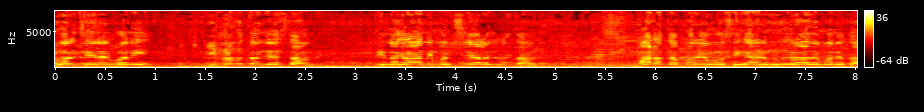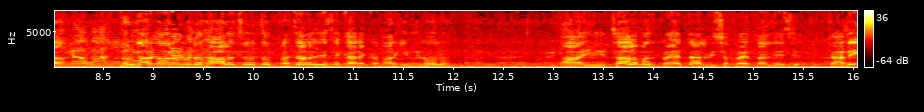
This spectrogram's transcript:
ఎవరు చేయలేని పని ఈ ప్రభుత్వం చేస్తూ ఉంది. ఈ నగరాన్ని మంచి చేయాలని చూస్తా ఉంది. మాట తప్పరేమో సింగరేణి ముందుకు రాదేమో అనే ఒక దుర్మార్గమైనటువంటి ఒక ఆలోచనతో ప్రచారం చేసే కార్యక్రమానికి ఇన్ని రోజులు ఈ చాలా మంది ప్రయత్నాలు విశ్వ ప్రయత్నాలు చేసేది కానీ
